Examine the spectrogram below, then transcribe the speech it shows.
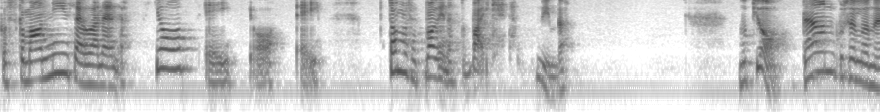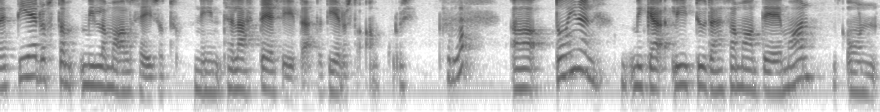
Koska mä oon niin sellainen, joo, ei, joo, ei. Tuommoiset valinnat on vaikeita. Niinpä. Mutta joo, tämä on niinku sellainen, että tiedosta millä maalla seisot, niin se lähtee siitä, että tiedosta ankkurisi. Kyllä. Uh, toinen, mikä liittyy tähän samaan teemaan, on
